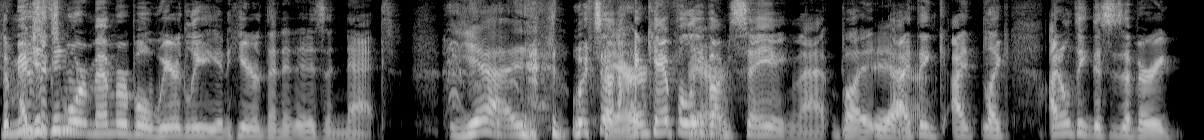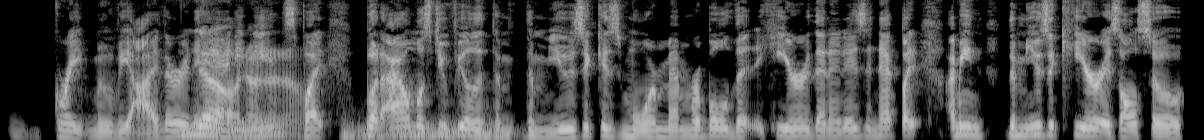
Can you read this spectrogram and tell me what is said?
the music's more memorable weirdly in here than it is in net yeah, which I, I can't believe fair. I'm saying that, but Yeah. I think I like I don't think this is a very great movie either in, No, any no, means. no. But but I almost do feel that the the music is more memorable that here than it is in that But I mean, the music here is also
